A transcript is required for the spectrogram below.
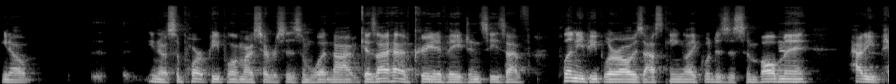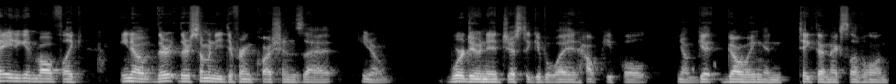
you know you know support people in my services and whatnot? Because i have creative agencies. I have plenty of people are always asking like what is this involvement? How do you pay to get involved? Like you know there, there's so many different questions that you know we're doing it just to give away and help people you know get going and take that next level on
